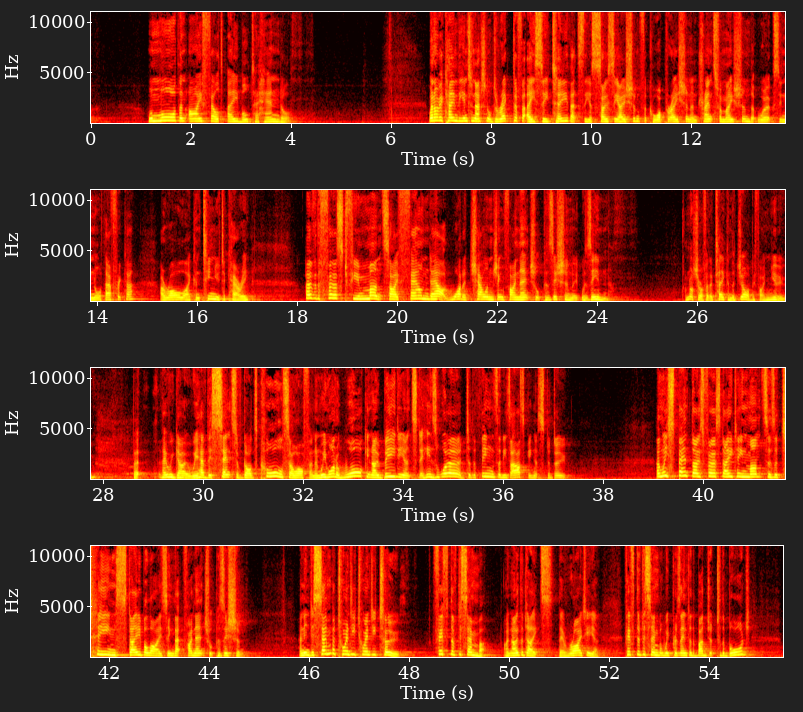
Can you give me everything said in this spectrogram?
were more than I felt able to handle. When I became the international director for ACT, that's the Association for Cooperation and Transformation that works in North Africa, a role I continue to carry, over the first few months I found out what a challenging financial position it was in. I'm not sure if I'd have taken the job if I knew, there we go. We have this sense of God's call so often, and we want to walk in obedience to His word, to the things that He's asking us to do. And we spent those first 18 months as a team stabilising that financial position. And in December 2022, 5th of December, I know the dates, they're right here. 5th of December, we presented a budget to the board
